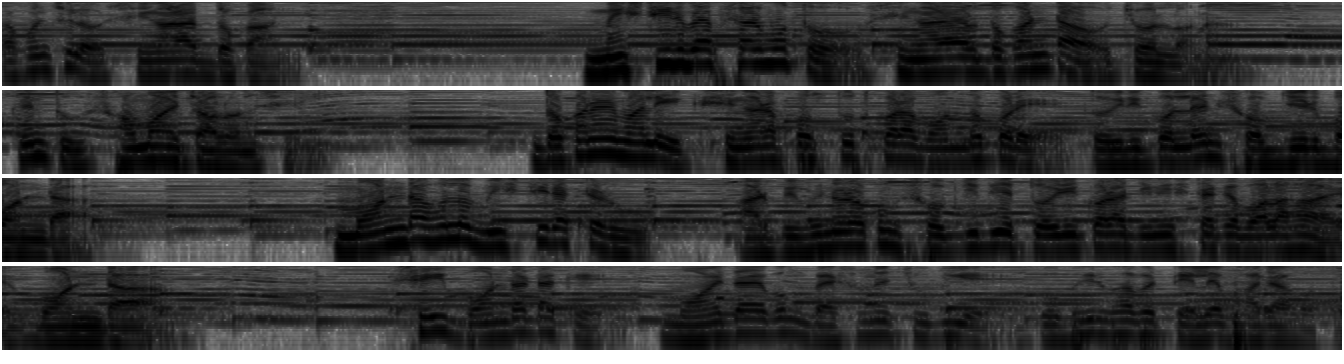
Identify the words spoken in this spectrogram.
তখন ছিল সিঙ্গারার দোকান। মিষ্টির ব্যবসার মতো সিঙ্গারার দোকানটাও চলল না, কিন্তু সময় চলনশীল। দোকানের মালিক সিঙ্গারা প্রস্তুত করা বন্ধ করে তৈরি করলেন সবজির বন্ডা। মন্ডা হলো মিষ্টির একটা রূপ। আর বিভিন্ন রকম সবজি দিয়ে তৈরি করা জিনিসটাকে বলা হয় বন্ডা। সেই বন্ডাটাকে ময়দা এবং বেসনে চুবিয়ে গভীরভাবে তেলে ভাজা হতো।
